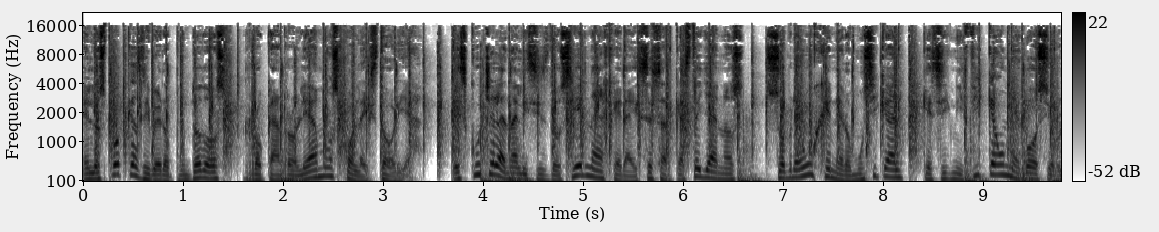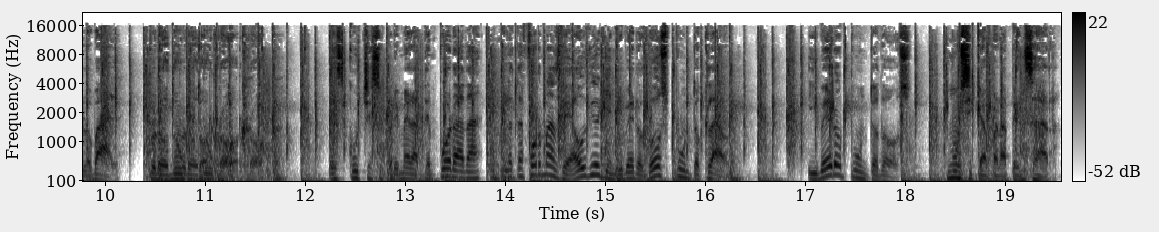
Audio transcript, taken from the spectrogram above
En los podcasts de Ibero.2, rock and rollamos con la historia. Escucha el análisis de Ociel Nájera y César Castellanos sobre un género musical que significa un negocio global, Producto rock. Escuche su primera temporada en plataformas de audio y en Ibero2.cloud. Ibero.2, música para pensar.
